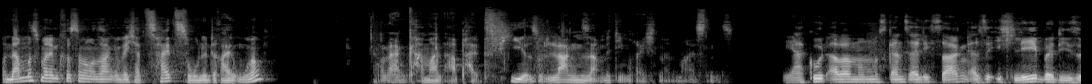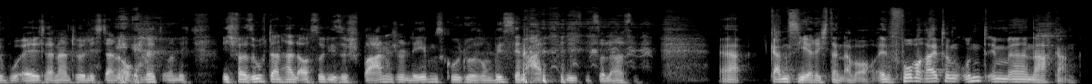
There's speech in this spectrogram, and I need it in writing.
Und dann muss man dem Chris nochmal sagen, in welcher Zeitzone drei Uhr. Und dann kann man ab halb vier so langsam mit ihm rechnen meistens. Ja gut, aber man muss ganz ehrlich sagen, also ich lebe diese Vuelta natürlich dann auch Ja. mit und ich, ich versuche dann halt auch so diese spanische Lebenskultur so ein bisschen einfließen zu lassen. Ja, ganzjährig dann aber auch. In Vorbereitung und im äh, Nachgang.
